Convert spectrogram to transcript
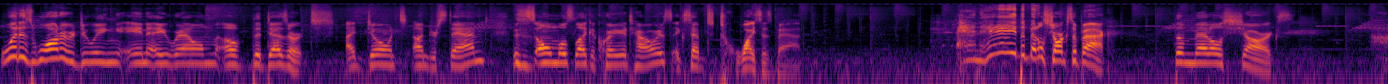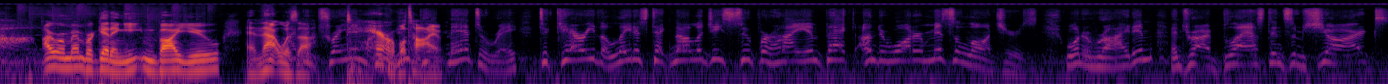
what is water doing in a realm of the desert? I don't understand. This is almost like Aquaria Towers, except twice as bad. And hey, the metal sharks are back. The metal sharks. I remember getting eaten by you, and that was a I've been training my terrible time. Manta ray to carry the latest technology super high impact underwater missile launchers. Want to ride him and try blasting some sharks?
